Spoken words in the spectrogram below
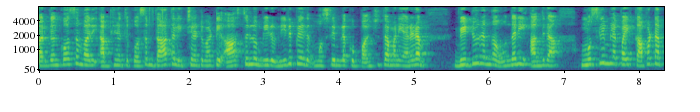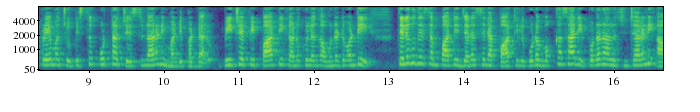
వర్గం కోసం వారి అభ్యున్నతి కోసం దాతలు ఇచ్చినటువంటి ఆస్తులను మీరు నిరుపేద ముస్లింలకు పంచుతామని అనడం విడ్డూరంగా ఉందని అందున ముస్లింలపై కపట ప్రేమ చూపిస్తూ కుట్ర చేస్తున్నారని మండిపడ్డారు. బీజేపీ పార్టీకి అనుకూలంగా ఉన్నటువంటి తెలుగుదేశం పార్టీ జనసేన పార్టీలు కూడా ఒక్కసారి పునరాలోచించాలని ఆ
